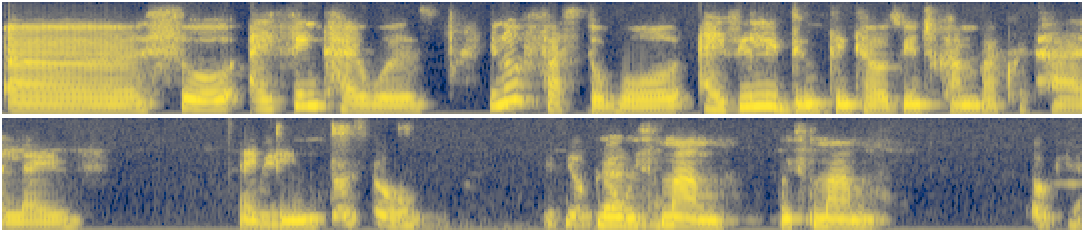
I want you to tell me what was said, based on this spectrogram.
uh, so I think I was, you know, first of all, I really didn't think I was going to come back with her alive. I With didn't. Joshua, with your No, with mom. With mom. okay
